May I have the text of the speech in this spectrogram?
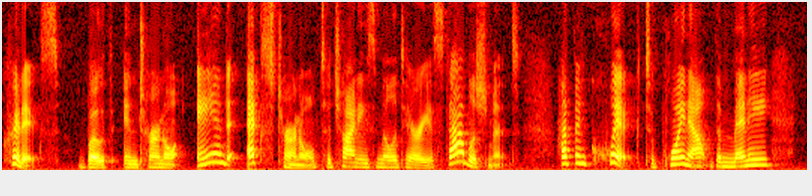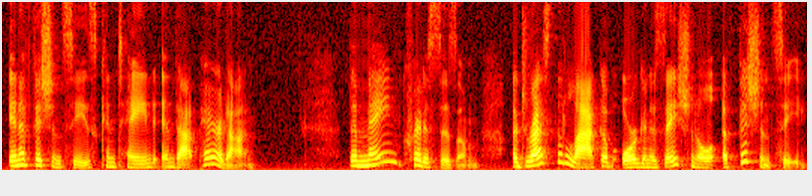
critics, both internal and external to Chinese military establishment, have been quick to point out the many inefficiencies contained in that paradigm. The main criticism addressed the lack of organizational efficiency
